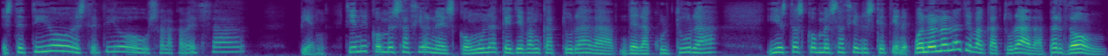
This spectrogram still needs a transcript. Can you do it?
este tío, este tío usa la cabeza bien. Tiene conversaciones con una que llevan capturada de la cultura y estas conversaciones que tiene, bueno, no la llevan capturada, perdón.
